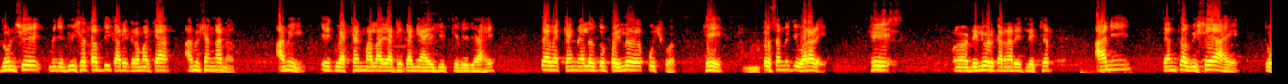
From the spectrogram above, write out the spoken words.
दोनशे म्हणजे द्विशताब्दी कार्यक्रमाच्या अनुषंगानं आम्ही एक व्याख्यानमाला या ठिकाणी आयोजित केलेली आहे. त्या व्याख्यानमालेचं पहिलं पुष्प. हे प्रसन्नजी वराळे हे डिलिव्हर करणार आहेत लेक्चर आणि त्यांचा विषय आहे तो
